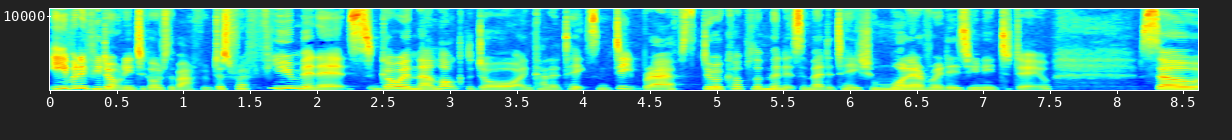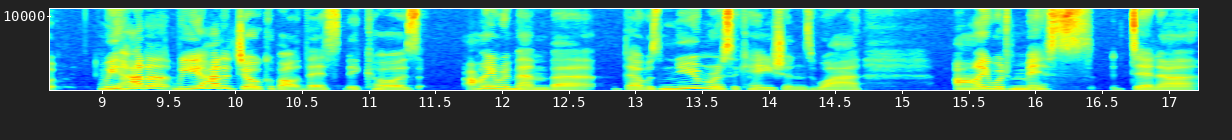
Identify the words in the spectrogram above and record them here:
even if you don't need to go to the bathroom, just for a few minutes. Go in there, lock the door, and kind of take some deep breaths, do a couple of minutes of meditation, whatever it is you need to do. So we had a we had a joke about this because I remember there was numerous occasions where I would miss dinner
